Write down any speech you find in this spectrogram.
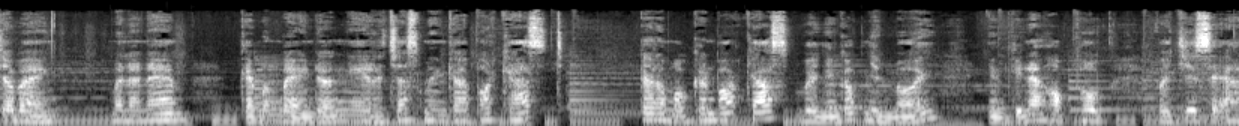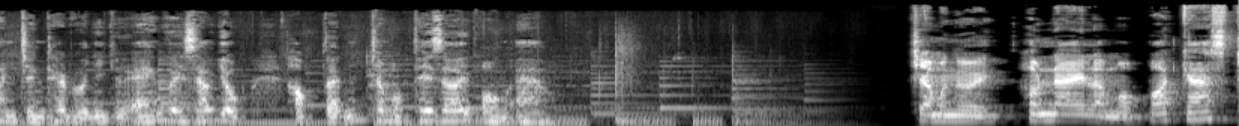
Chào bạn, mình là Nam. Cảm ơn bạn đã nghe The Jasmine Guy Podcast. Đây là một kênh podcast về những góc nhìn mới, những kỹ năng học thuật và chia sẻ hành trình theo đuổi những dự án về giáo dục, học tỉnh trong một thế giới ồn ào. Chào mọi người, hôm nay là một podcast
